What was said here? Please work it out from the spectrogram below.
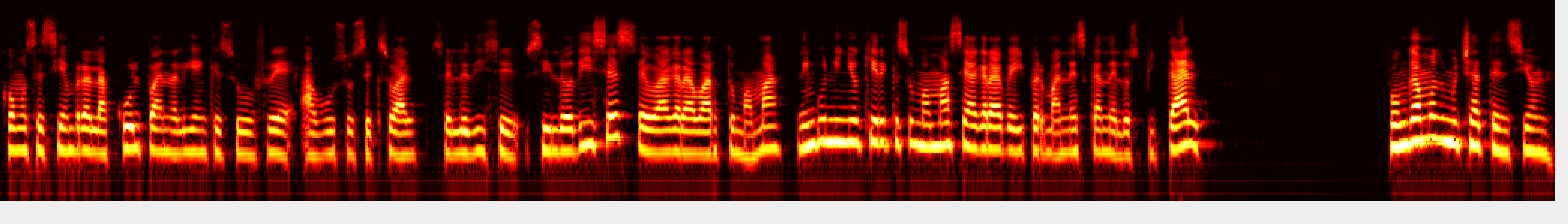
cómo se siembra la culpa en alguien que sufre abuso sexual. Se le dice, si lo dices, se va a agravar tu mamá. Ningún niño quiere que su mamá se agrave y permanezca en el hospital. Pongamos mucha atención.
